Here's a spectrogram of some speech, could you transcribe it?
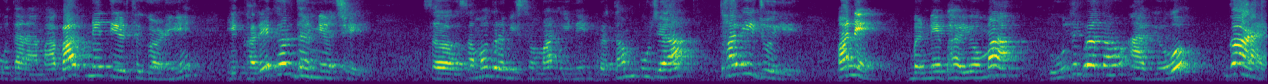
પોતાના મા બાપને તીર્થ ગણે એ ખરેખર ધન્ય છે. સમગ્ર વિશ્વમાં એની પ્રથમ પૂજા થવી જોઈએ. અને બંને ભાઈઓમાં તું જ પ્રથમ આવ્યો ગણાય.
